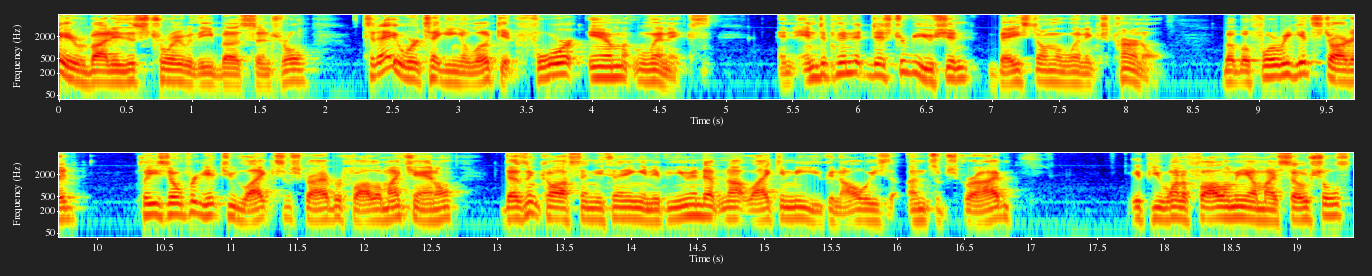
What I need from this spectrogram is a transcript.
Hey everybody, this is Troy with eBuzz Central. Today we're taking a look at 4M Linux, an independent distribution based on the Linux kernel. But before we get started, please don't forget to like, subscribe, or follow my channel. Doesn't cost anything, and if you end up not liking me, you can always unsubscribe. If you want to follow me on my socials,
